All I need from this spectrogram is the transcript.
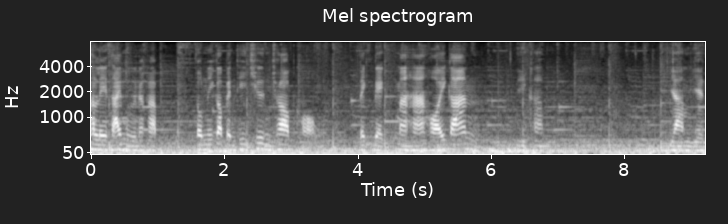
ทะเลซ้ายมือนะครับ ตรงนี้ก็เป็นที่ชื่นชอบของเด็กๆ มาหาหอยกันนี่ครับ ยามเย็น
